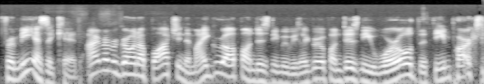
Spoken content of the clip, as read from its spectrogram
for me as a kid, I remember growing up watching them. I grew up on Disney movies. I grew up on Disney World, the theme parks,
